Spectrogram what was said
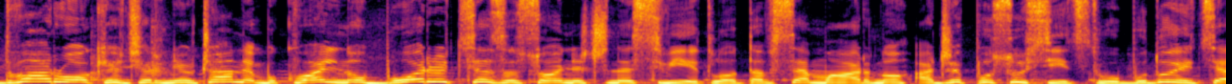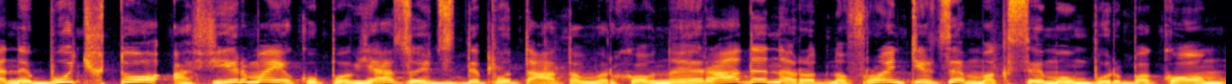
Два роки чернівчани буквально борються за сонячне світло, та все марно. Адже по сусідству будується не будь-хто, а фірма, яку пов'язують з депутатом Верховної Ради народнофронтівцем Максимом Бурбаком.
